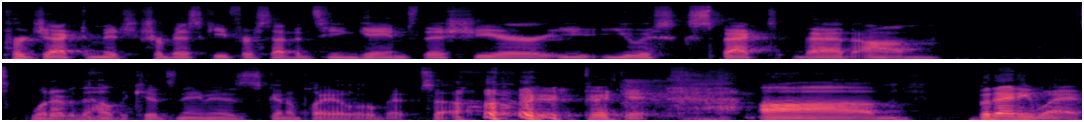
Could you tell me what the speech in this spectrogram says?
project Mitch Trubisky for 17 games this year. You, you expect that um whatever the hell the kid's name is, is going to play a little bit. So pick it. Um but anyway,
